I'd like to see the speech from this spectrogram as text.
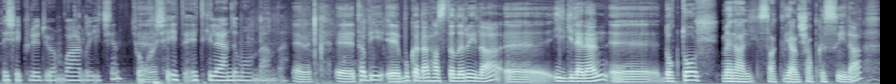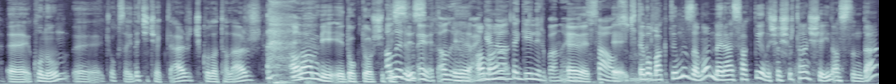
teşekkür ediyorum varlığı için. Çok Evet. şey etkilendim ondan da. Evet. Ee, tabii e, bu kadar hastalarıyla e, ilgilenen e, doktor Meral saklayan şapkasıyla e, konuğum e, çok sayıda çiçekler, çikolatalar alan bir e, doktor şüphesiz. Alırım evet alırım Ee, ben. ama- Genelde gelir bana evet, Evet. sağ e, olsunlar. kitaba baktığımız zaman Meral Saklayan'ı şaşırtan şeyin aslında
